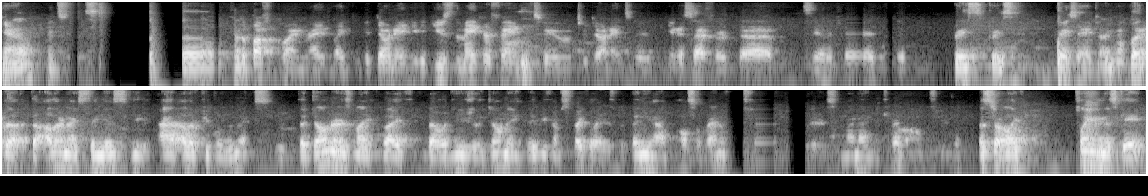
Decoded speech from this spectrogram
You Yeah. know? It's So for the Buffett coin, right? Like you could donate, you could use the maker thing to to donate to UNICEF or the the other charity, Grace, Grace. Grace Aid. But the, the other nice thing is you add other people in the mix. Mm-hmm. The donors might like that would usually donate, they become speculators, but then you have also random speculators who might not even care about homeless people. Let's start like playing this game.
